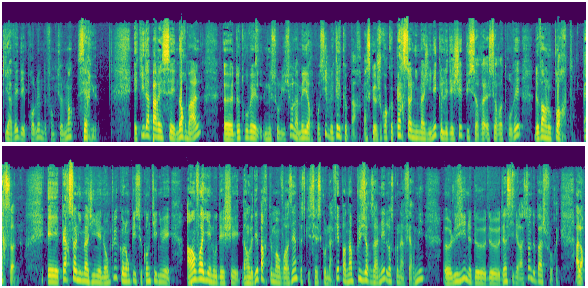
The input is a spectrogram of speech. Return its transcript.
qui avait des problèmes de fonctionnement sérieux. Et qu'il apparaissait normal de trouver une solution la meilleure possible quelque part. Parce que je crois que personne n'imaginait que les déchets puissent se, re se retrouver devant nos portes. Personne. Et personne n'imaginait non plus que l'on puisse continuer à envoyer nos déchets dans le département voisin, parce que c'est ce qu'on a fait pendant plusieurs années lorsqu'on a fermé euh, l'usine d'incinération de, de, de Bâche-Forêt. Alors,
